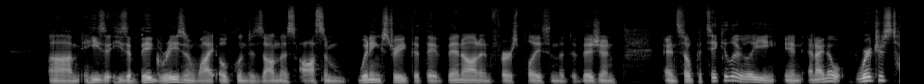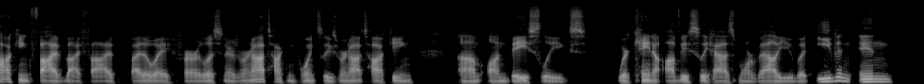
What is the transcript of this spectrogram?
Um, he's a, he's a big reason why Oakland is on this awesome winning streak that they've been on in first place in the division, and so particularly in and I know we're just talking five by five by the way for our listeners. We're not talking points leagues. We're not talking um, on base leagues where Canha obviously has more value, but even in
